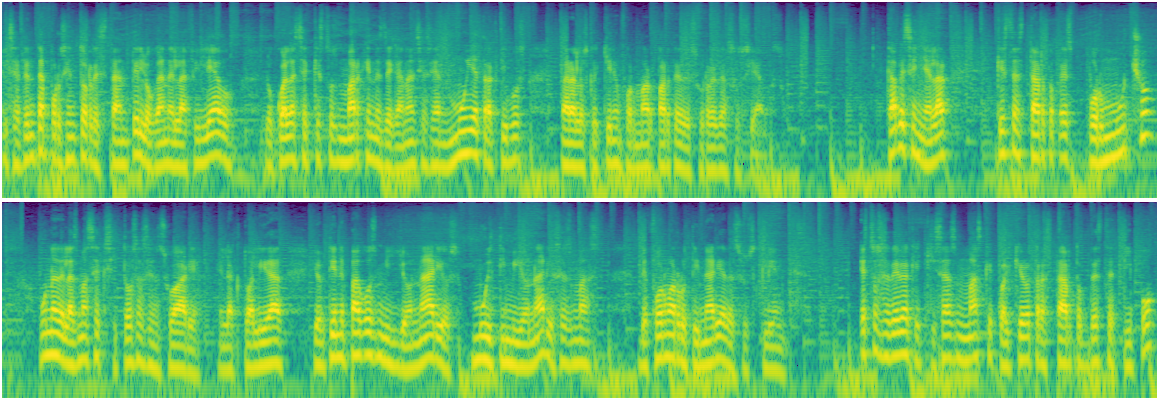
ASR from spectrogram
El 70% restante lo gana el afiliado, lo cual hace que estos márgenes de ganancia sean muy atractivos para los que quieren formar parte de su red de asociados. Cabe señalar que esta startup es por mucho una de las más exitosas en su área en la actualidad y obtiene pagos millonarios, multimillonarios es más, de forma rutinaria de sus clientes. Esto se debe a que quizás más que cualquier otra startup de este tipo,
